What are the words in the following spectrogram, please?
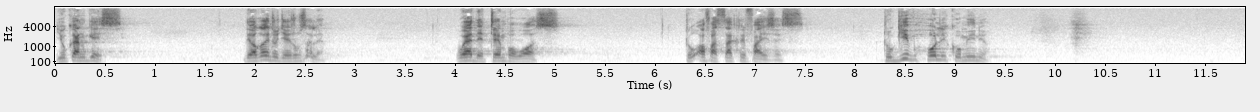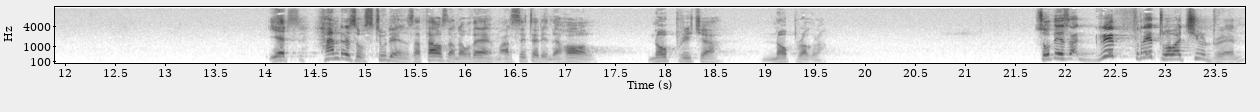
You can guess. They were going to Jerusalem, where the temple was, to offer sacrifices, to give Holy Communion. Yet hundreds of students, a thousand of them, are seated in the hall. No preacher, no program. So there's a great threat to our children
